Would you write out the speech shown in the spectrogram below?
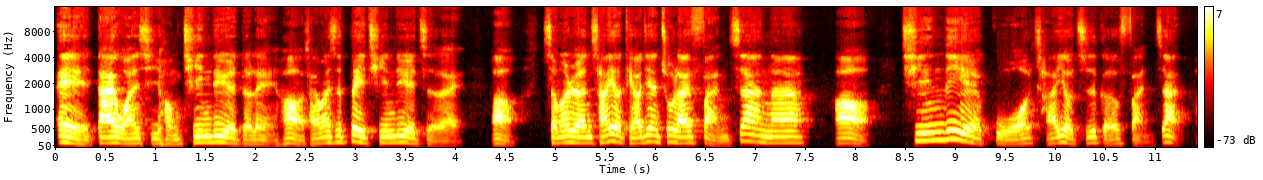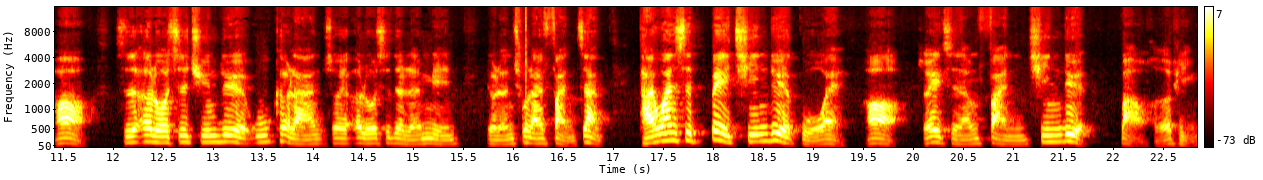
哎，台湾是红侵略的嘞哈，台湾是被侵略者哎啊，什么人才有条件出来反战呢？啊，侵略国才有资格反战啊，是俄罗斯侵略乌克兰，所以俄罗斯的人民有人出来反战。台湾是被侵略国哎。啊、所以只能反侵略保和平，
